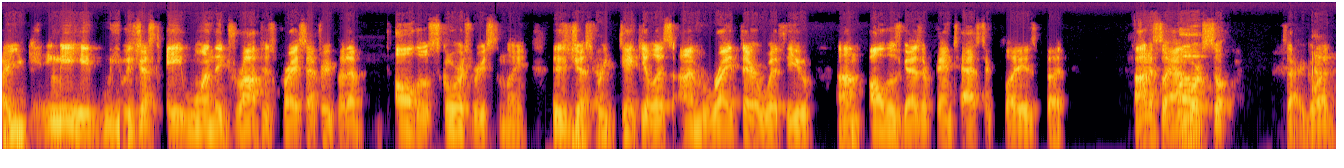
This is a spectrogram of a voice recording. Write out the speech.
Are you kidding me? He, he was just eight one. They dropped his price after he put up all those scores recently. Is just ridiculous. I'm right there with you. Um, all those guys are fantastic plays, but honestly, I'm more so. Sorry, go ahead.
